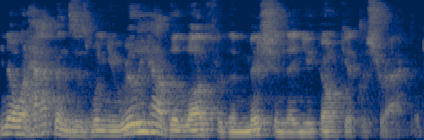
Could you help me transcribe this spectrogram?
you know what happens is when you really have the love for the mission, then you don't get distracted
